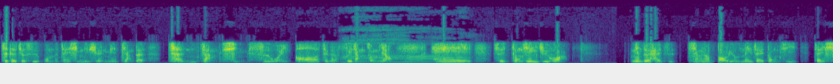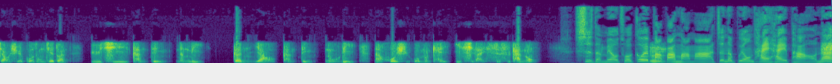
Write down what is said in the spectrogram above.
这个就是我们在心理学里面讲的成长型思维哦，这个非常重要。哎，所以总结一句话。面对孩子想要保留内在动机，在小学、国中阶段，与其肯定能力，更要肯定努力。那或许我们可以一起来试试看哦。是的，没有错。各位爸爸妈妈啊，嗯、真的不用太害怕哦。那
